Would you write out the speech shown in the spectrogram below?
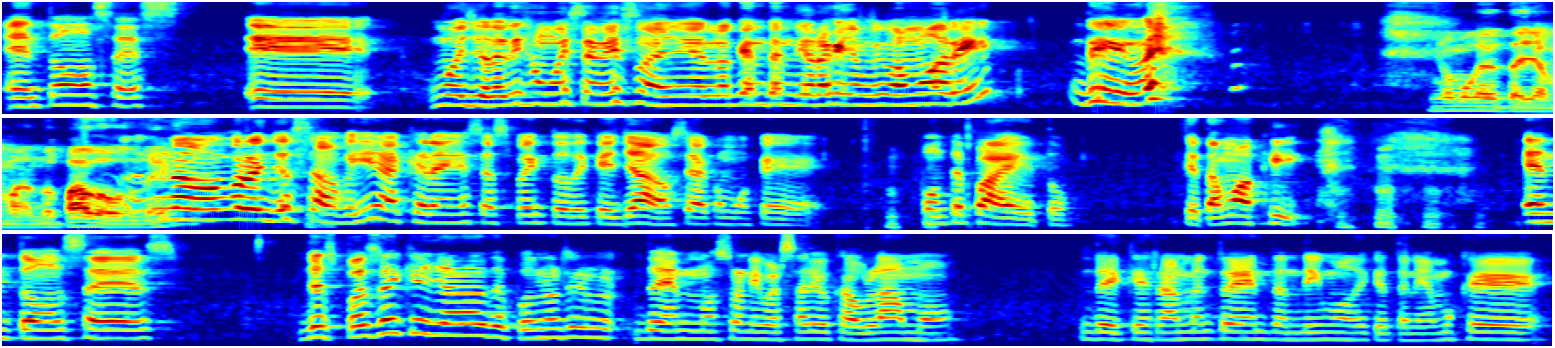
Entonces, eh, yo le dije a Moisés mi sueño y él lo que entendió era que yo me iba a morir. Dime. ¿Cómo que te está llamando? ¿Para dónde? No, pero yo sabía que era en ese aspecto de que ya, o sea, como que ponte para esto, que estamos aquí. Entonces, después de que ya, después de nuestro aniversario que hablamos, de que realmente entendimos de que teníamos que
